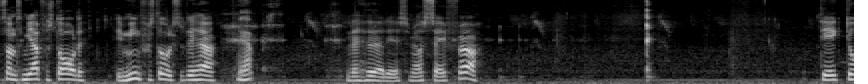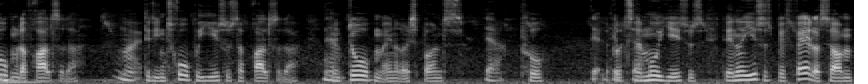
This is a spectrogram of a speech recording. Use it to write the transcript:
sådan som jeg forstår det, det er min forståelse det her, Ja. hvad hedder det, som jeg også sagde før, det er ikke dåben, der frelser dig. Nej, Det er din tro på Jesus, der frelser dig. Ja. Men dåben er en respons ja. på Det, at du har det, taget imod Jesus. Det er noget, Jesus befaler som...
